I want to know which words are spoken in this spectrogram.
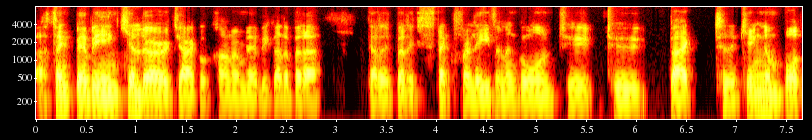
I think maybe in Kildare, Jack O'Connor maybe got a bit of got a bit of stick for leaving and going to to back to the kingdom. But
